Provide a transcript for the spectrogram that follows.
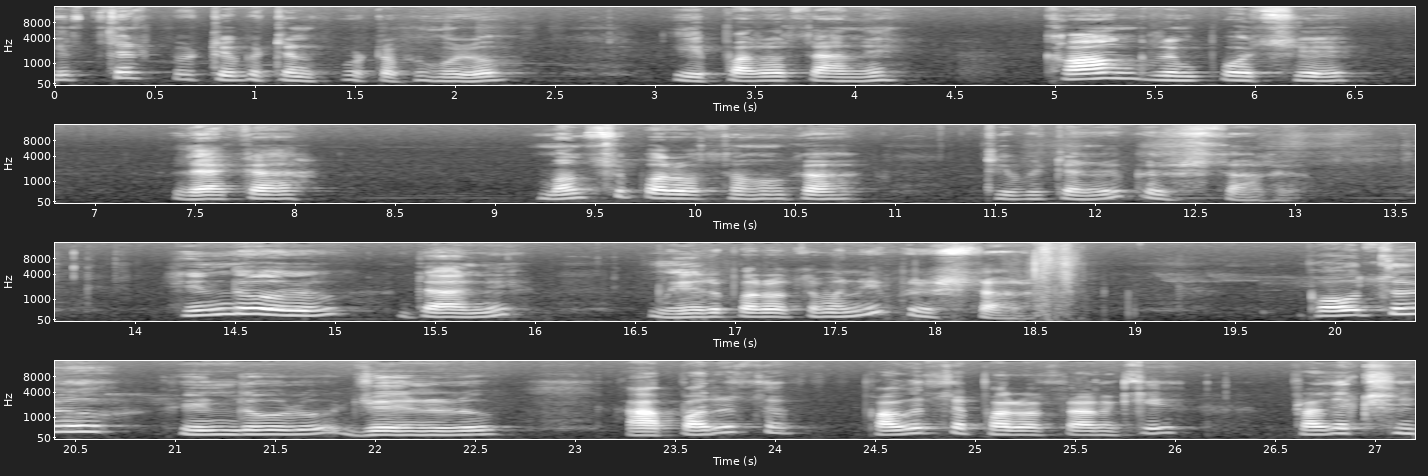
ఇత్తడి టిబెటన్ పుట్టభూమిలో ఈ పర్వతాన్ని కాంగ్ రింపోచే లేక మంచు పర్వతంగా టిబెటన్లు పిలుస్తారు. హిందువులు దాన్ని మేరుపర్వతమని పిలుస్తారు. బౌద్ధులు హిందువులు జైనులు ఆ పవిత్ర పవిత్ర పర్వతానికి ప్రదక్షిణ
